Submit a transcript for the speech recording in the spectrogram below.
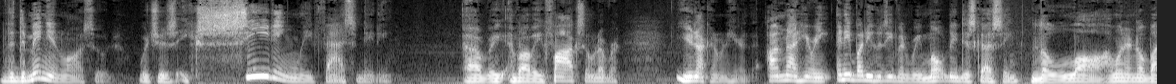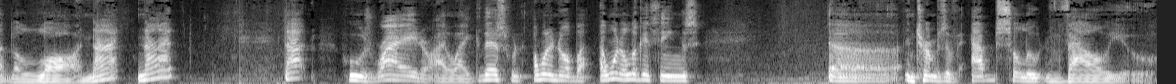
the Dominion lawsuit, which is exceedingly fascinating, uh, involving Fox and whatever. You're not going to hear that. I'm not hearing anybody who's even remotely discussing the law. I want to know about the law, not not not who's right or I like this. I want to know about, I want to look at things uh, in terms of absolute value,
